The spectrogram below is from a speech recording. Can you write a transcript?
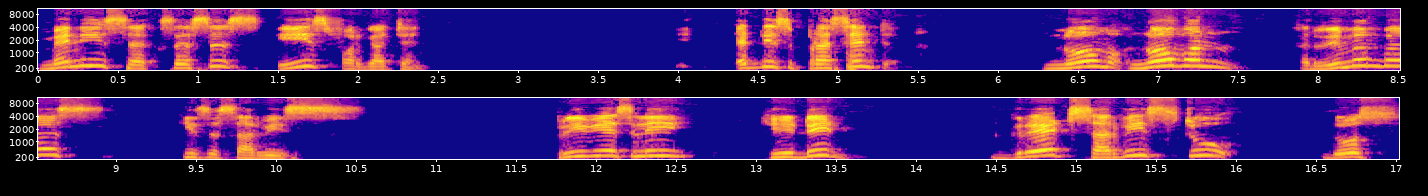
many successes is forgotten. At this present, no, no one remembers his service. Previously, he did great service to those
